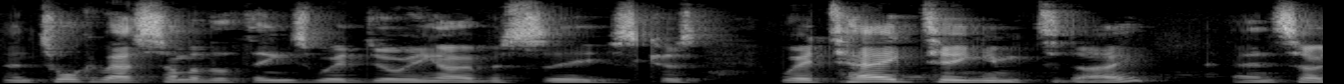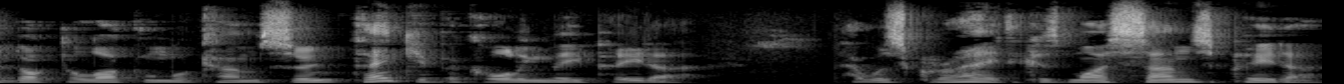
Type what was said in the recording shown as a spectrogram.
and talk about some of the things we're doing overseas because we're tag teaming today. And so, Dr. Lachlan will come soon. Thank you for calling me Peter. That was great because my son's Peter.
